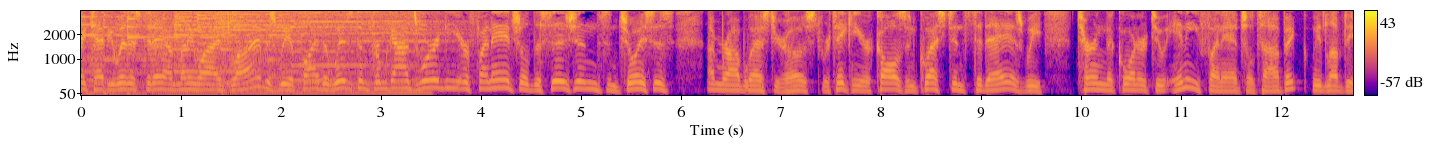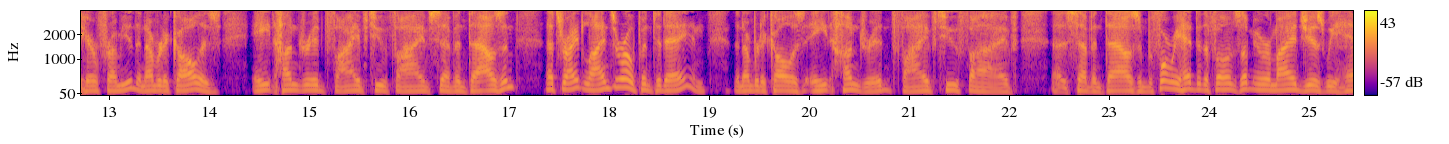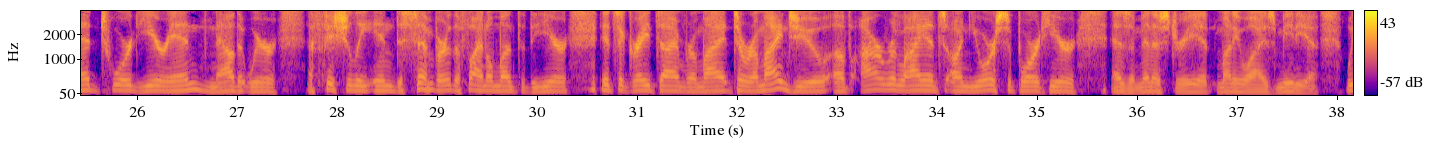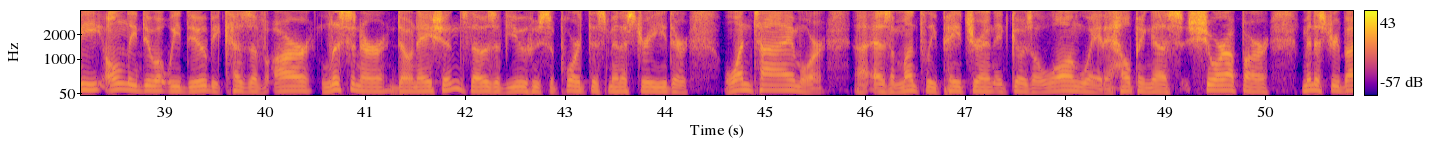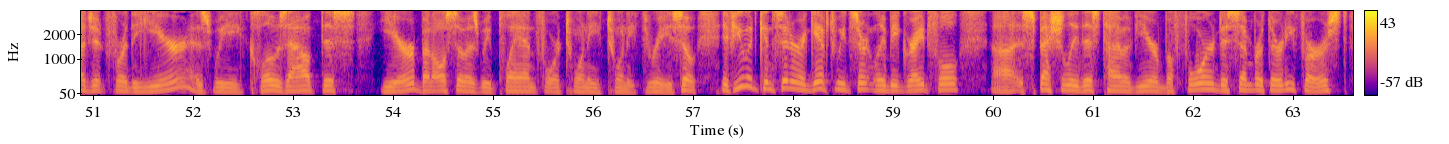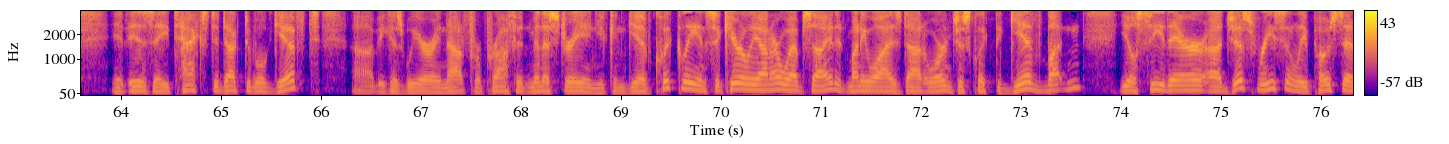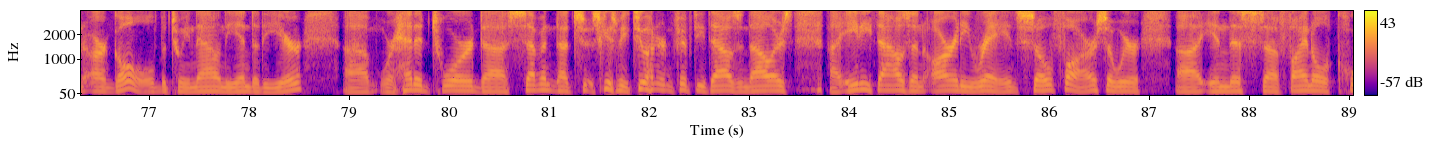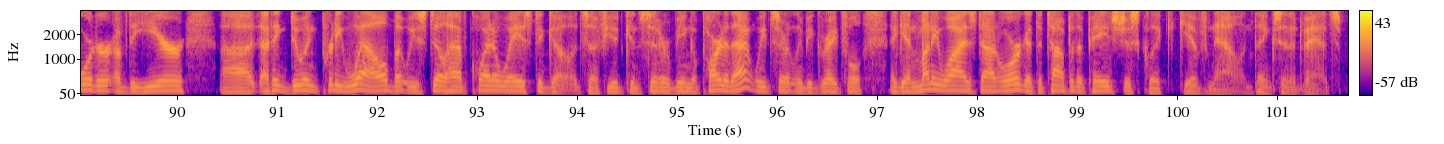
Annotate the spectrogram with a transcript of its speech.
Great to have you with us today on MoneyWise Live as we apply the wisdom from God's Word to your financial decisions and choices. I'm Rob West, your host. We're taking your calls and questions today as we turn the corner to any financial topic. We'd love to hear from you. The number to call is 800 525 7000. That's right, lines are open today, and the number to call is 800 525 7000. Before we head to the phones, let me remind you as we head toward year end, now that we're officially in December, the final month of the year. It's a great time remind, to remind you of our reliance on your support here as a ministry at MoneyWise Media. We only do what we do because of our listener donations, those of you who support this ministry either one time or uh, as a monthly patron. It goes a long way to helping us shore up our ministry budget for the year as we close out this year, but also as we plan for 2023. So if you would consider a gift, we'd certainly be grateful uh, especially this time of year before December 31st. It is a tax deductible gift uh, because we are a not for profit ministry and you can give quickly and securely on our website at moneywise.org. Just click the give button. You'll see there uh, just recently posted our goal between now and the end of the year. Uh, we're headed toward uh, seven, uh, t- excuse me, $250,000, Uh, 80,000 already raised so far. So we're uh, in this uh, final quarter of the year. Uh, I think doing pretty well, but we still have quite a ways to go. And so if you'd consider being a part of that, we'd certainly be grateful. Again, moneywise.org at the top of the page. Just click give now and thanks in advance.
